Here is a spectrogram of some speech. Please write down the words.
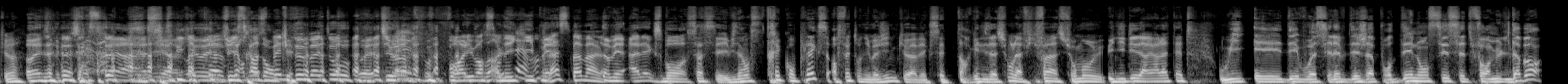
tu vois. Ouais, euh, ouais, tu y seras deux donc. semaines de bateau, tu vois, pour- pour aller voir son faire, équipe. hein. Là, c'est pas mal. Non mais Alex, bon, ça c'est évidemment très complexe. En fait, on imagine qu'avec cette organisation, la FIFA a sûrement une idée derrière la tête. Oui, et des voix s'élèvent déjà pour dénoncer cette formule. D'abord,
